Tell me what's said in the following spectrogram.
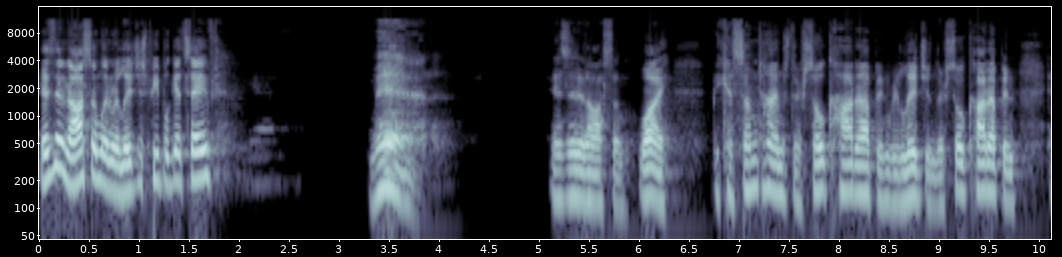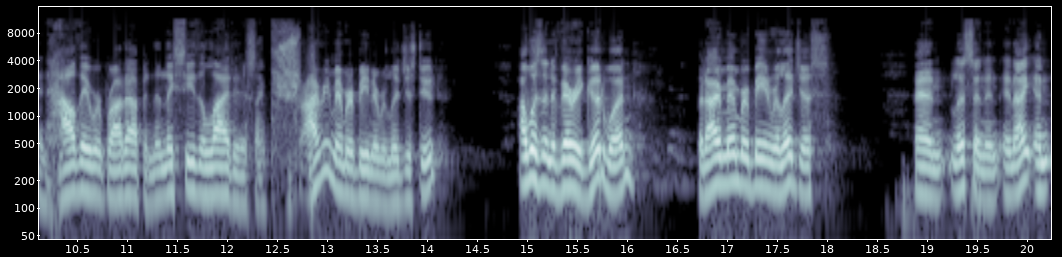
Isn't it awesome when religious people get saved? Man, isn't it awesome? Why? Because sometimes they're so caught up in religion, they're so caught up in, in how they were brought up, and then they see the light, and it's like, I remember being a religious dude. I wasn't a very good one, but I remember being religious. And listen, and, and I and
